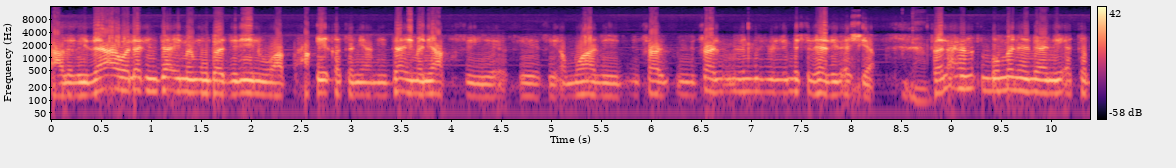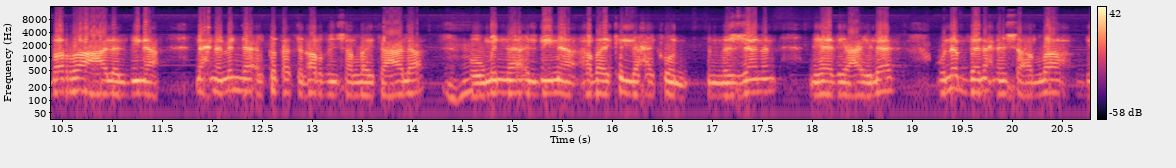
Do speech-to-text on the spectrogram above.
على الإذاعة ولكن دائما مبادرين وحقيقة يعني دائما يعطوا في في في أموال لفعل لمثل هذه الأشياء. نعم. فنحن نطلب منهم يعني التبرع على البناء. نحن منا قطعة الأرض إن شاء الله تعالى. ومنا البناء. هذا كله حيكون مجانا لهذه العائلات. ونبدأ نحن إن شاء الله ب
